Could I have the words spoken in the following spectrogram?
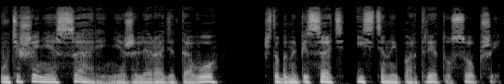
в утешение Саре, нежели ради того, чтобы написать истинный портрет усопшей.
